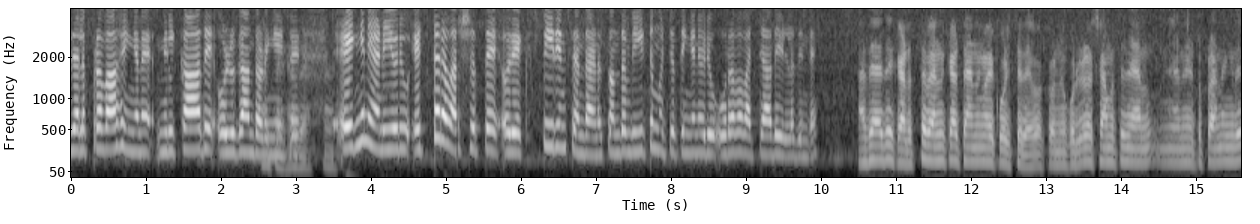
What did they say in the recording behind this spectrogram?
ജലപ്രവാഹം ഇങ്ങനെ നിൽക്കാതെ ഒഴുകാൻ തുടങ്ങിയിട്ട് എങ്ങനെയാണ് ഈ ഒരു എട്ടര വർഷത്തെ ഒരു എക്സ്പീരിയൻസ് എന്താണ്? സ്വന്തം വീട്ടുമുറ്റത്ത് ഇങ്ങനെ ഒരു ഉറവ വറ്റാതെ ഉള്ളതിന്റെ അതായത് കടുത്ത വേനൽക്കാലത്താണ് ഞങ്ങളെ കുഴിച്ചത്. കുടിവെള്ള കുടിവെള്ളക്ഷാമത്തിൽ ഞാൻ ഞാൻ ഇട്ടപ്പോഴാണ് ഇങ്ങനെ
